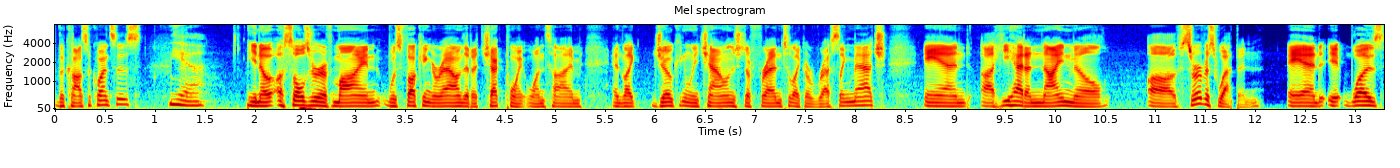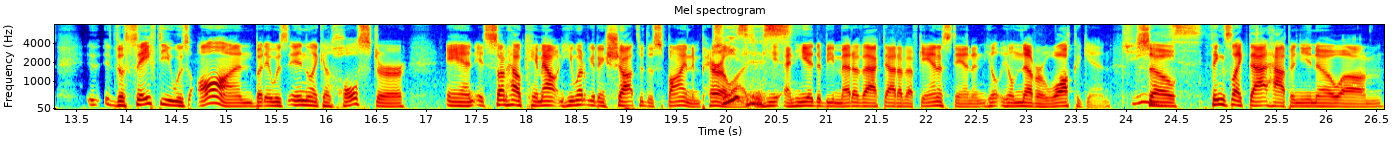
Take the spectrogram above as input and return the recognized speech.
the consequences. Yeah. You know, a soldier of mine was fucking around at a checkpoint one time and like jokingly challenged a friend to like a wrestling match, and uh, he had a nine mil uh, service weapon, and it was the safety was on, but it was in like a holster, and it somehow came out, and he went up getting shot through the spine and paralyzed, and he, and he, had to be medevaced out of Afghanistan, and he'll he'll never walk again. Jeez. So things like that happen, you know. Um,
